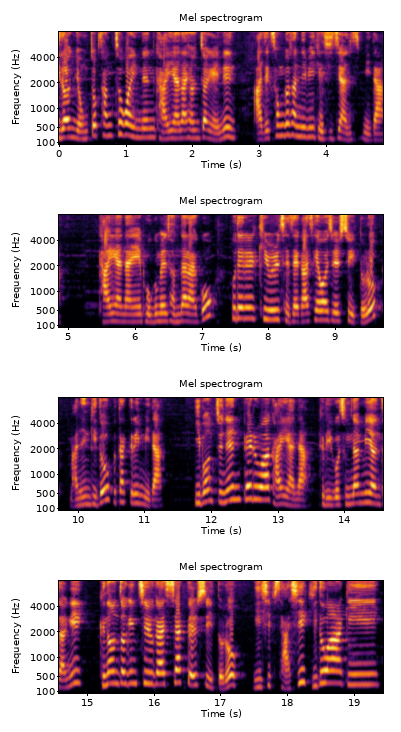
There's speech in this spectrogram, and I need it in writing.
이런 영적 상처가 있는 가이아나 현장에는 아직 선교사님이 계시지 않습니다. 가이아나의 복음을 전달하고 후대를 키울 제재가 세워질 수 있도록 많은 기도 부탁드립니다. 이번 주는 페루와 가이아나 그리고 중남미 현장이 근원적인 치유가 시작될 수 있도록 24시 기도하기.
